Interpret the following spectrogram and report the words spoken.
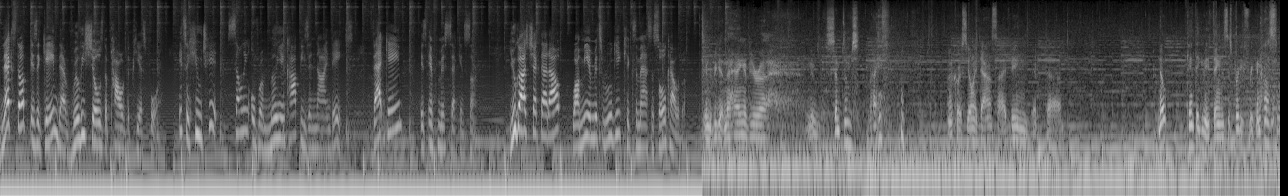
Next up is a game that really shows the power of the PS4. It's a huge hit, selling over a million copies in nine days. That game is Infamous Second Son. You guys check that out while me and Mitsurugi kick some ass in Soul Calibur. Seem to be getting the hang of your uh, new symptoms. right? and of course, the only downside being that, uh, nope, can't think of anything. This is pretty freaking awesome.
